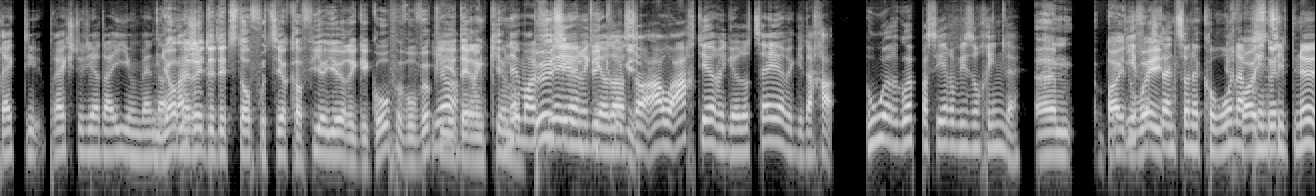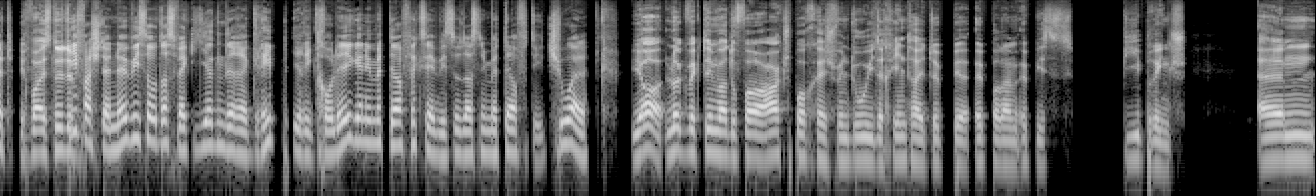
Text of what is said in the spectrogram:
prägst du, prägst du dir da ein. Und wenn da, Ja, wir weißt, reden jetzt hier von circa vierjährigen Gofen, wo wirklich Ja, deren Kirn nicht mal böse Vierjährige oder so, auch Achtjährige oder Zehnjährige, das kann gut passieren wie so Kinder. Ähm, by die the way, verstehen so ein Corona-Prinzip nicht. ich weiß nicht, Die ob verstehen nicht, wieso das wegen irgendeiner Grippe ihre Kollegen nicht mehr dürfen sehen, wieso das nicht mehr dürfen in die Schule. Ja, schau wegen dem, was du vorher angesprochen hast, wenn du in der Kindheit jemandem etwas beibringst. Ähm,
